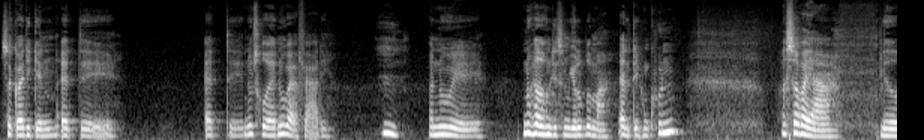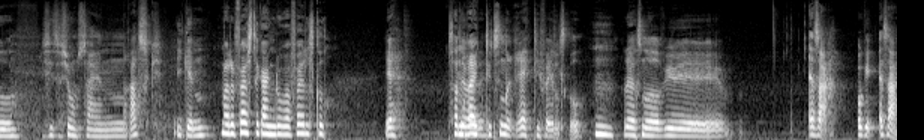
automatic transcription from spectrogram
så godt igen, at, øh, at øh, nu troede jeg, at nu var jeg færdig. Mm. Og nu, øh, nu havde hun ligesom hjulpet mig alt det, hun kunne. Og så var jeg blevet i citationstegn rask igen. Var det første gang, du var forelsket? Ja. Sådan det var rigtigt? Det. Sådan rigtig forelsket. Mm. Og det var sådan noget, vi... Øh, altså, okay, altså...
